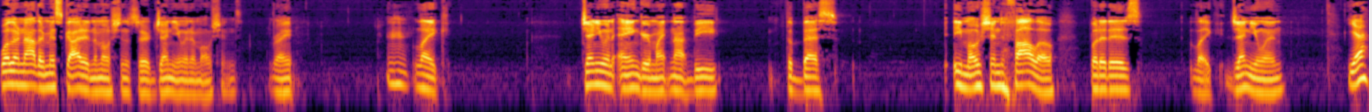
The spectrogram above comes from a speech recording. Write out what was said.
whether or not they're misguided emotions or genuine emotions, right? Mm-hmm. Like genuine anger might not be the best emotion to follow, but it is like genuine Yeah.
